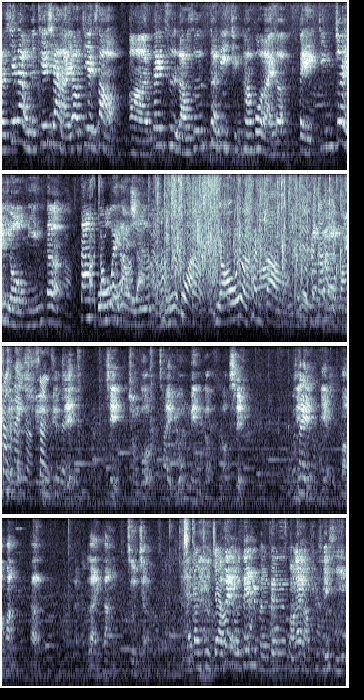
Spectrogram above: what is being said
呃，现在我们接下来要介绍，呃，这一次老师特地请他过来的北京最有名的张国伟老师。我有看到，有我有看到，我有看到上上一次的。是全国最有名的老师。今天也麻烦他来当助教。来当助教。我在我在日本跟广濑老师学习。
